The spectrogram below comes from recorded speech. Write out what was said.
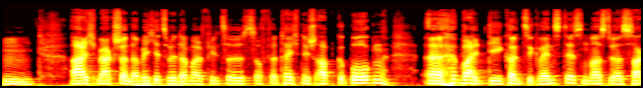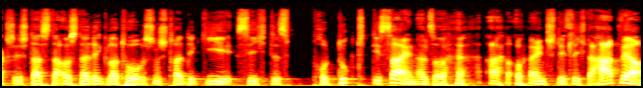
Hm. Ah, ich merke schon, da bin ich jetzt wieder mal viel zu softwaretechnisch abgebogen, äh, weil die Konsequenz dessen, was du ja sagst, ist, dass da aus der regulatorischen Strategie sich das Produktdesign, also einschließlich der Hardware,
